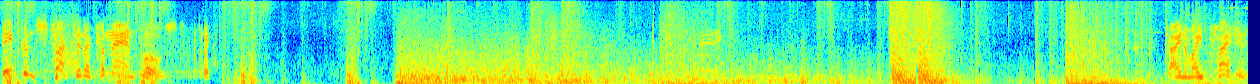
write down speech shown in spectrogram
They've constructed a command post. Dynamite planted.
